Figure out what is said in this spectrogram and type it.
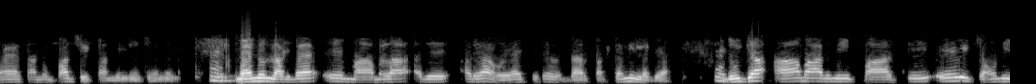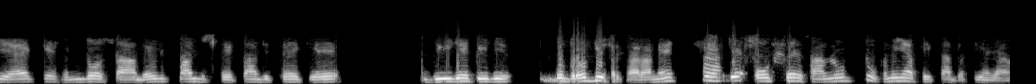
ਹੈ ਸਾਨੂੰ ਵੱਧ ਸੀਟਾਂ ਮਿਲਣੀਆਂ ਚਾਹੀਦੀਆਂ ਨੇ। ਮੈਨੂੰ ਲੱਗਦਾ ਇਹ ਮਾਮਲਾ ਅਜੇ ਅੜਿਆ ਹੋਇਆ ਕਿਸੇ ਦਰ ਪੱਕਣ ਨਹੀਂ ਲੱਗਿਆ। ਦੂਜਾ ਆਮ ਆਦਮੀ ਪਾਰਟੀ ਇਹ ਵੀ ਚਾਹੁੰਦੀ ਹੈ ਕਿ ਹਿੰਦੁਸਤਾਨ ਦੇ ਵਿੱਚ ਪੰਜ ਸਟੇਟਾਂ ਜਿੱਥੇ ਕਿ ਬੀਜੇਪੀ ਦੀ ਵਿਰੋਧੀ ਸਰਕਾਰਾਂ ਨੇ ਕਿ ਉੱਥੇ ਸਾਨੂੰ ਢੁਕਵੀਆਂ ਸੀਟਾਂ ਦਿੱਤੀਆਂ ਜਾਣ।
